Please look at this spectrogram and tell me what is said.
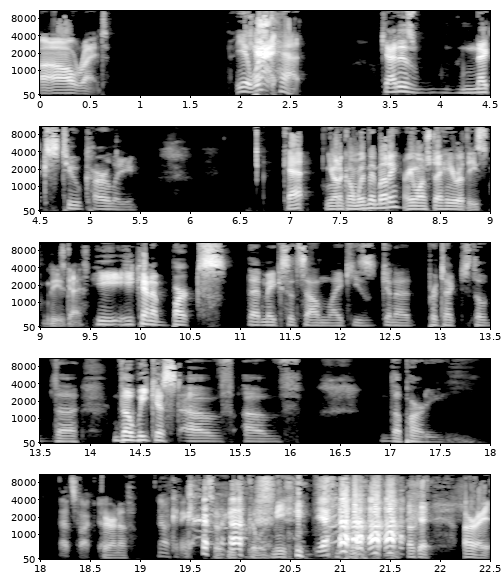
All right. Yeah, where's Cat. Cat? Cat is next to Carly. Cat, you want to come with me, buddy? Or you want to stay here with these, these guys? He, he kind of barks. That makes it sound like he's gonna protect the, the, the weakest of, of the party. That's fucked up. Fair enough. No kidding. So he can go with me. yeah. okay. All right.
